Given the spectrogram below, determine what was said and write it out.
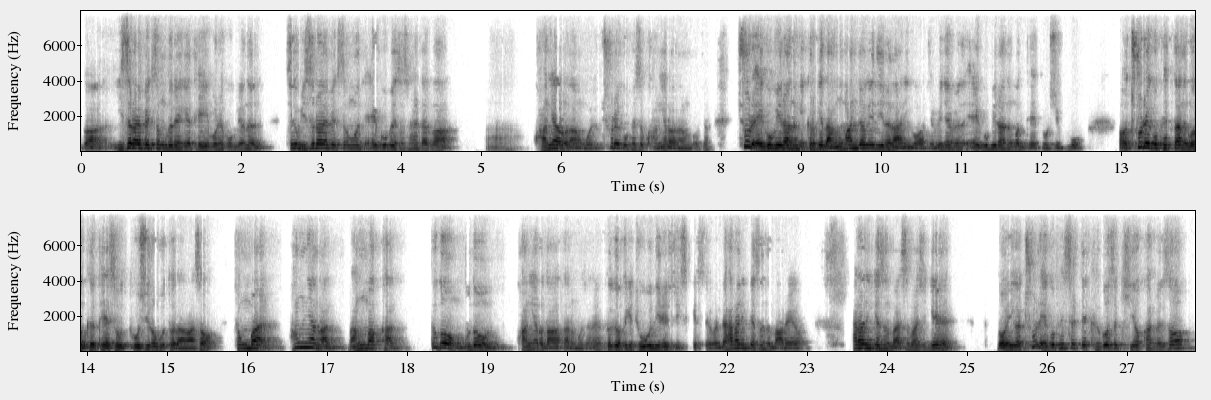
그러니까 이스라엘 백성들에게 대입을 해보면은 지금 이스라엘 백성은 애굽에서 살다가 아, 광야로 나온 거죠. 출애굽에서 광야로 나온 거죠. 출애굽이라는 게 그렇게 낭만적인 일은 아닌 것 같아요. 왜냐하면 애굽이라는 건 대도시고 어, 출애굽했다는 건 그 대수 도시로부터 나와서 정말 황량한 막막한 뜨거운 무더운 광야로 나왔다는 거잖아요. 그게 어떻게 좋은 일일 수 있겠어요. 근데 하나님께서는 말해요. 하나님께서는 말씀하시길 너희가 출애굽했을 때 그것을 기억하면서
